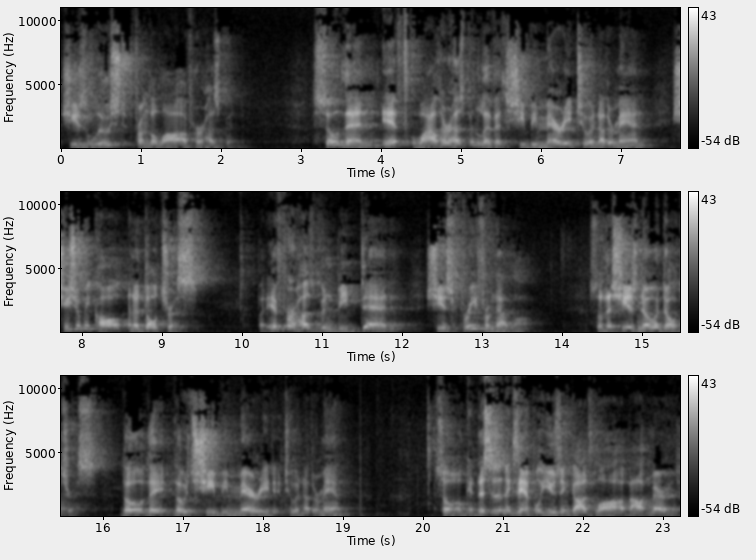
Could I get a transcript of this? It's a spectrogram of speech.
she is loosed from the law of her husband. So then, if while her husband liveth she be married to another man, she shall be called an adulteress. But if her husband be dead, she is free from that law, so that she is no adulteress, though, they, though she be married to another man. So, okay, this is an example using God's law about marriage.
